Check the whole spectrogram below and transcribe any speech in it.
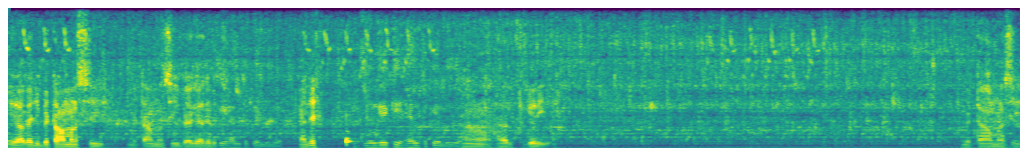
ਇਹ ਆ ਗਿਆ ਜੀ ਵਿਟਾਮਿਨ ਸੀ ਵਿਟਾਮਿਨ ਸੀ ਪੈ ਗਿਆ ਇਹਦੇ ਵਿੱਚ की हेल्थ के लिए ਹਾਂਜੀ झींगे की हेल्थ के लिए ਹਾਂ ਹੈਲਥ ਕੇ ਲਈ ਵਿਟਾਮਿਨ ਸੀ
